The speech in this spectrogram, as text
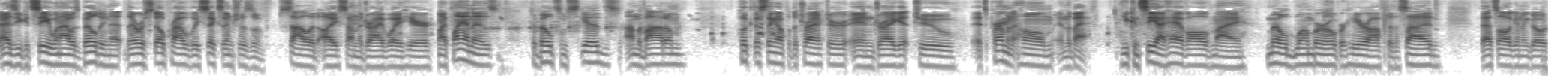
as you could see when I was building it, there was still probably six inches of solid ice on the driveway here. My plan is to build some skids on the bottom, hook this thing up with the tractor, and drag it to its permanent home in the back. You can see I have all of my milled lumber over here off to the side. That's all going to go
